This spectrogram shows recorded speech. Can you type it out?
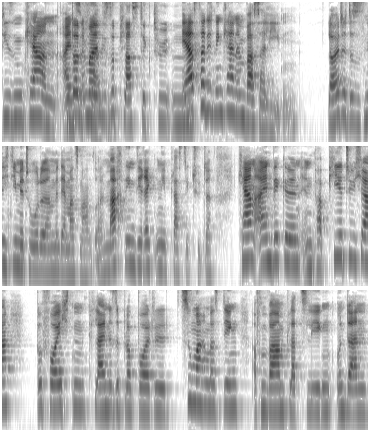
diesen Kern Und dann einzupflanzen. immer in diese Plastiktüten. Erst hatte ich den Kern im Wasser liegen. Leute, das ist nicht die Methode, mit der man es machen soll. Macht ihn direkt in die Plastiktüte. Kern einwickeln in Papiertücher, befeuchten, kleine Ziploc-Beutel, zumachen das Ding, auf einen warmen Platz legen und dann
